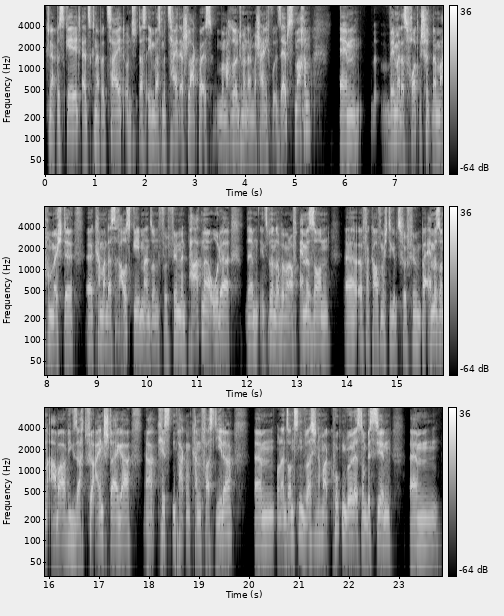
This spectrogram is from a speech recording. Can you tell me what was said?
knappes Geld als knappe Zeit und das eben, was mit Zeit erschlagbar ist, sollte man dann wahrscheinlich wohl selbst machen. Ähm, wenn man das fortgeschrittener machen möchte, äh, kann man das rausgeben an so einen Fulfillment-Partner oder ähm, insbesondere wenn man auf Amazon äh, verkaufen möchte, gibt's Fulfillment bei Amazon. Aber wie gesagt, für Einsteiger, ja, Kisten packen kann fast jeder. Ähm, und ansonsten, was ich nochmal gucken würde, ist so ein bisschen ähm,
